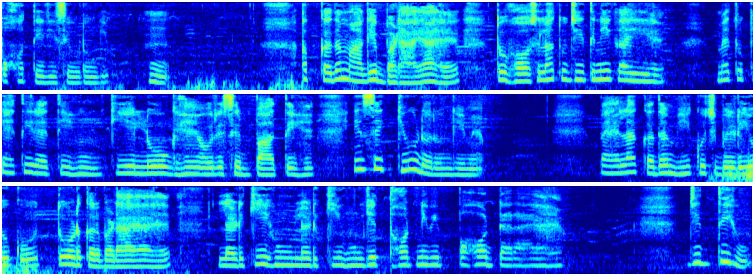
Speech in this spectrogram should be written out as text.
बहुत तेज़ी से उड़ूँगी। हम्म। अब कदम आगे बढ़ाया है तो हौसला तो जीतने का ही है। मैं तो कहती रहती हूँ कि ये लोग हैं और ये सिर्फ़ बातें हैं। इनसे क्यों डरूँगी मैं? पहला कदम ही कुछ बेड़ियों को तोड़ कर बढ़ाया है। लड़की हूँ लड़की हूँ, ये थॉट ने भी बहुत डराया है। जिद्दी हूँ,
